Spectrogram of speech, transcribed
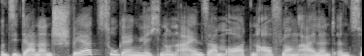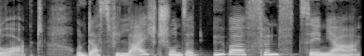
und sie dann an schwer zugänglichen und einsamen Orten auf Long Island entsorgt. Und das vielleicht schon seit über 15 Jahren.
